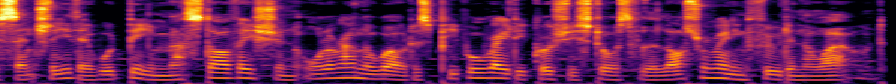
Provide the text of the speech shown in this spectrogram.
Essentially, there would be mass starvation all around the world as people raided grocery stores for the last remaining food in the world.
